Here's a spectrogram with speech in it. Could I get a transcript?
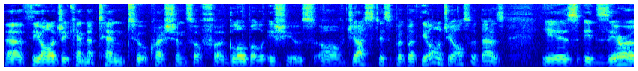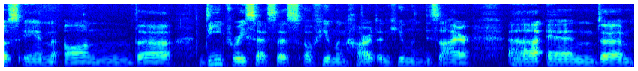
uh, theology can attend to questions of uh, global issues of justice, but what theology also does is it zeroes in on the deep recesses of human heart and human desire. Uh, and um,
